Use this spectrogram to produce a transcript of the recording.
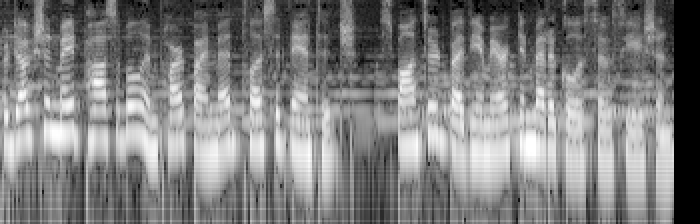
Production made possible in part by MedPlus Advantage, sponsored by the American Medical Association,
